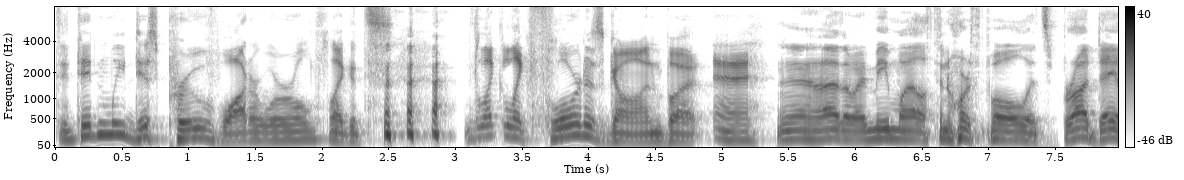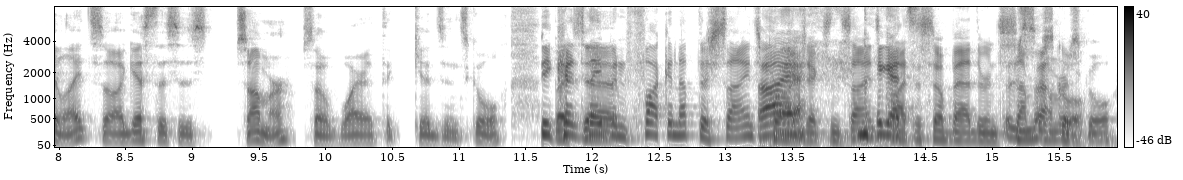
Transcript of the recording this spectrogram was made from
di- didn't we disprove Waterworld? Like, it's like like Florida's gone, but eh. Yeah, either way, meanwhile, at the North Pole, it's broad daylight, so I guess this is summer. So why are the kids in school? Because But, they've uh, been fucking up their science oh, yeah. projects and science classes so bad they're in summer, school.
